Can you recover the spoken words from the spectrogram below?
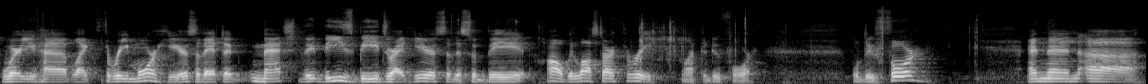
where you have like three more here. So they have to match the, these beads right here. So this would be, oh, we lost our three. We'll have to do four. We'll do four. And then, uh,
